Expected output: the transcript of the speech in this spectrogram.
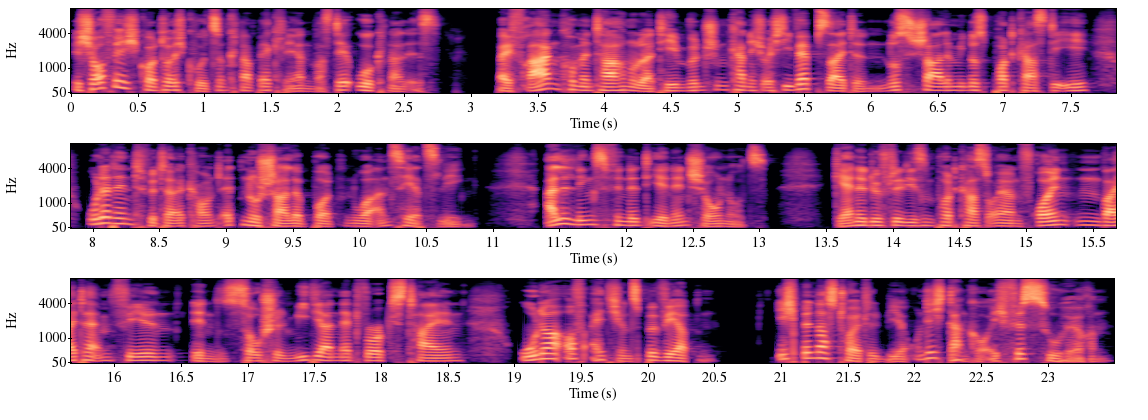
Ich hoffe, ich konnte euch kurz und knapp erklären, was der Urknall ist. Bei Fragen, Kommentaren oder Themenwünschen kann ich euch die Webseite nussschale-podcast.de oder den Twitter-Account at nussschalepod nur ans Herz legen. Alle Links findet ihr in den Show Notes. Gerne dürft ihr diesen Podcast euren Freunden weiterempfehlen, in Social Media Networks teilen oder auf iTunes bewerten. Ich bin das Teutelbier und ich danke euch fürs Zuhören.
